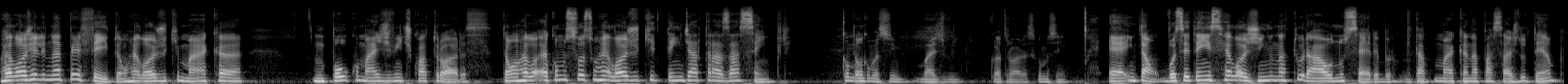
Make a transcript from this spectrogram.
O relógio ele não é perfeito, é um relógio que marca um pouco mais de 24 horas. Então é é como se fosse um relógio que tende a atrasar sempre. Como, Então- como assim, mais de 24 horas? Como assim? É, então, você tem esse reloginho natural no cérebro, que está marcando a passagem do tempo,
